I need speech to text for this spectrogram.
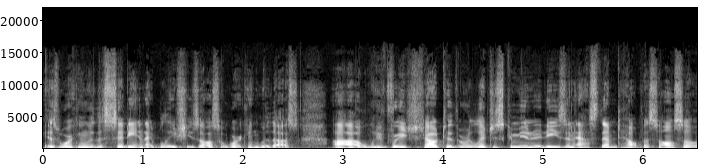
is working with the city, and I believe she's also working with us. Uh, we've reached out to the religious communities and asked them to help us also.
